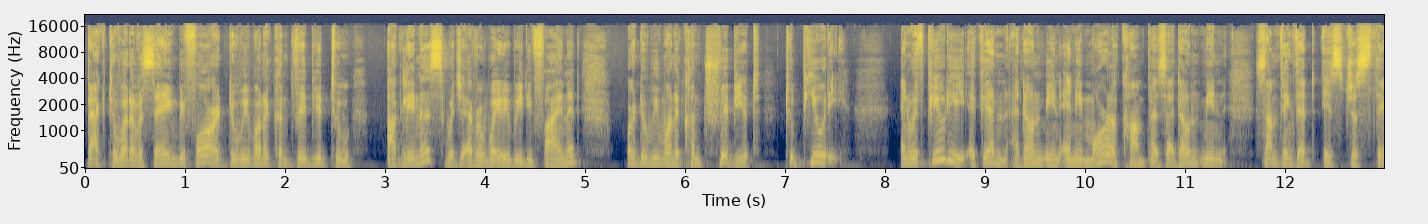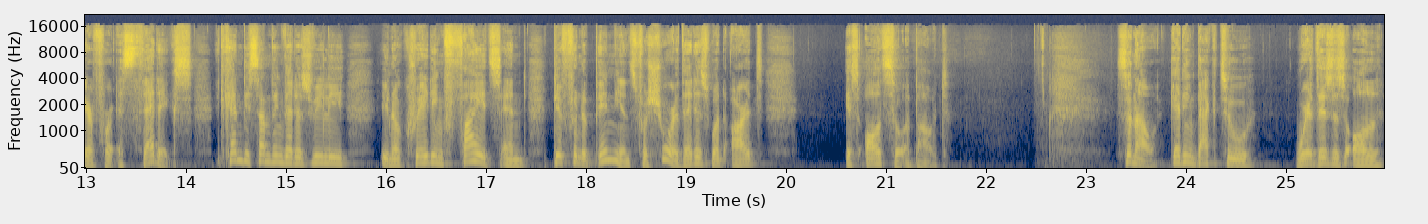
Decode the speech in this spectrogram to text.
back to what I was saying before. Do we want to contribute to ugliness, whichever way we define it, or do we want to contribute to beauty? And with beauty, again, I don't mean any moral compass. I don't mean something that is just there for aesthetics. It can be something that is really, you know, creating fights and different opinions for sure. That is what art is also about. So now, getting back to where this is all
